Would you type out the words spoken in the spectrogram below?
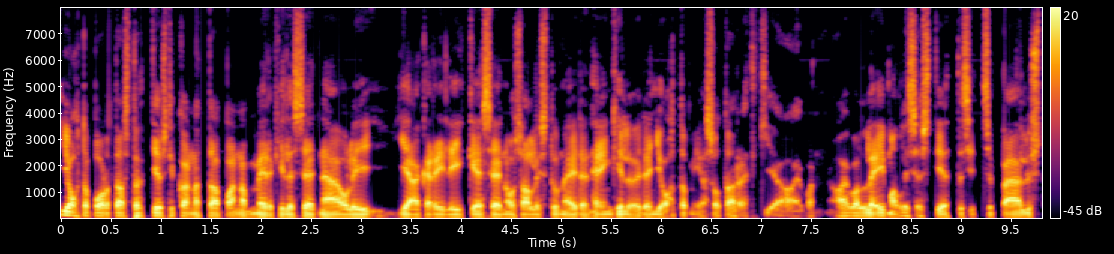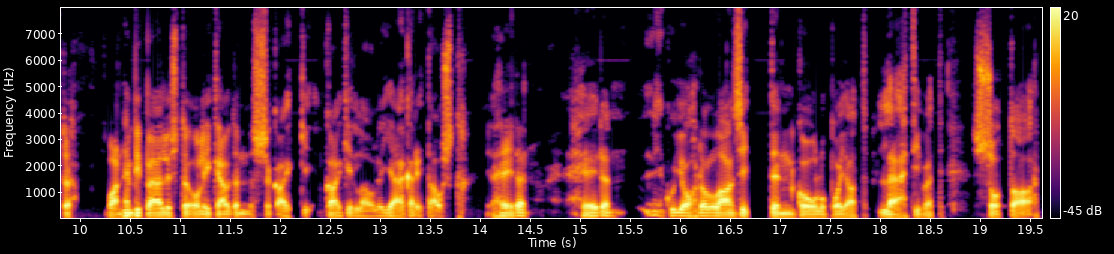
johtoportaasta tietysti kannattaa panna merkille se, että nämä oli jääkäriliikkeeseen osallistuneiden henkilöiden johtamia sotaretkiä aivan, aivan leimallisesti, että sitten se päällystö, vanhempi päällystö oli käytännössä kaikki, kaikilla oli jääkäritausta ja heidän, heidän niin kuin johdollaan sitten koulupojat lähtivät sotaan.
